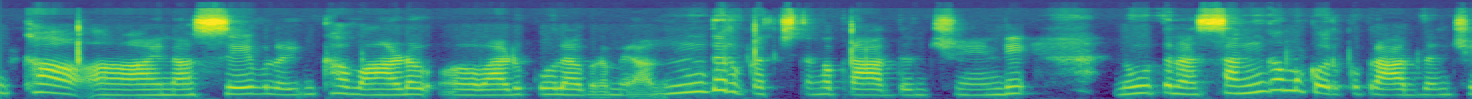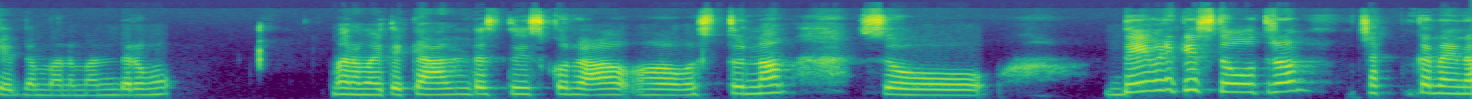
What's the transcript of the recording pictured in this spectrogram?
ఇంకా ఆయన సేవలు ఇంకా వాడ వాడుకోలేకపోయినా మీరు అందరూ ఖచ్చితంగా ప్రార్థన చేయండి. నూతన సంఘం కొరకు ప్రార్థన చేద్దాం మనం అందరము మనమైతే క్యాలెండర్స్ తీసుకొని రా వస్తున్నాం. సో దేవునికి స్తోత్రం చక్కనైన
